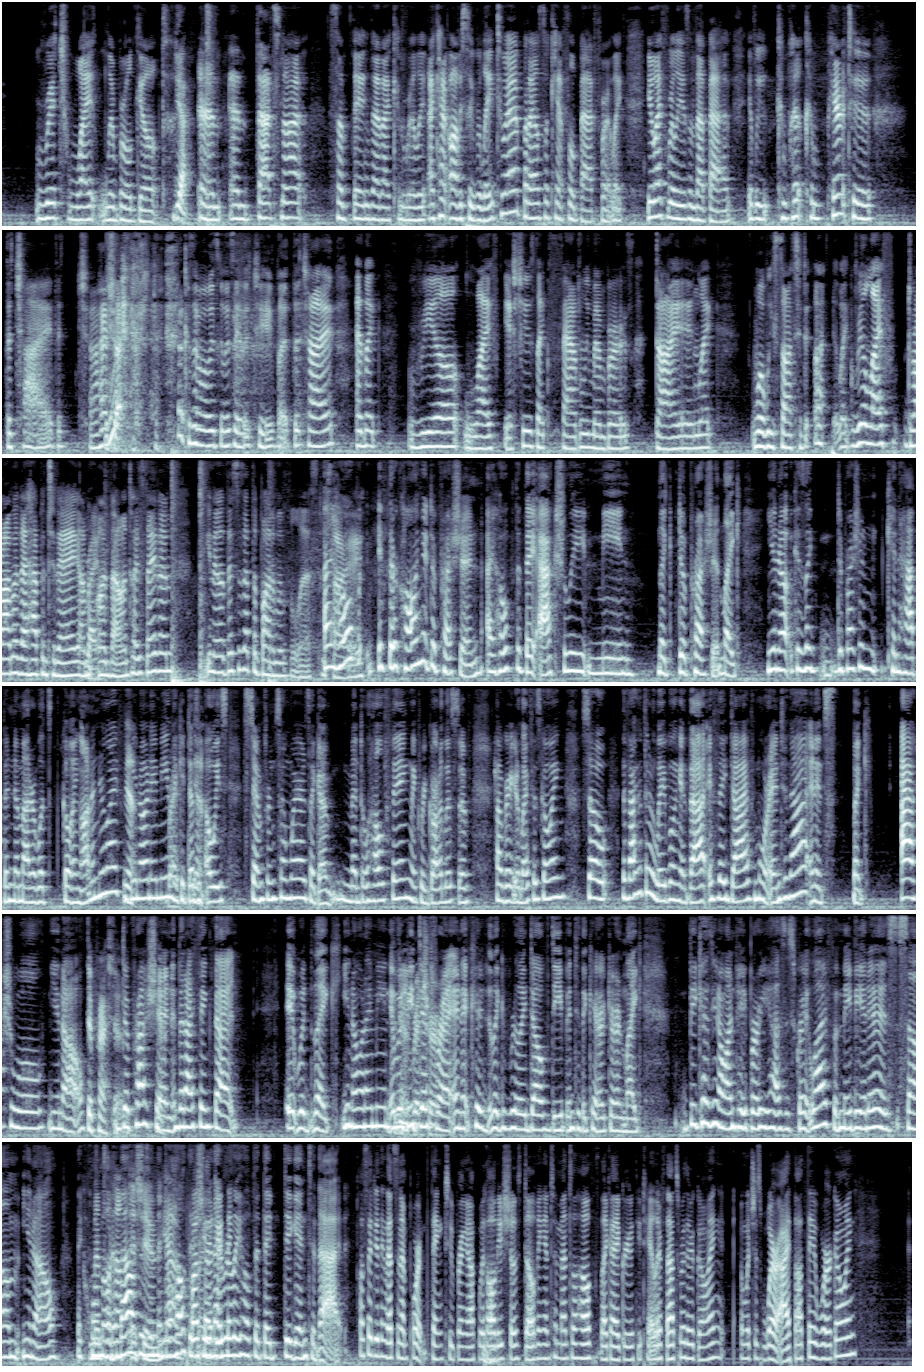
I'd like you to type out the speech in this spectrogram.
rich white liberal guilt yeah, and and that's not something that I can really I can't obviously relate to it, but I also can't feel bad for it. Like your life really isn't that bad if we compare compare it to the chai, the chai, because I'm always going to say the chi, but the chai and like real life issues like family members dying, like what we saw today, uh, like real life drama that happened today on, Right. on Valentine's Day, then you know this is at the bottom of the list. I'm I sorry. hope if they're calling it depression, I hope that they actually mean like depression, like you know, because like depression can happen no matter what's going on in your life. Yeah. You know what I mean? Right. Like it doesn't Yeah. always stem from somewhere. It's like a mental health thing, like regardless of how great your life is going. So the fact that they're labeling it that, if they dive more into that, and it's like actual, you know, depression. depression, and then I think that it would like you know what I mean. It would be be richer. different, and it could like really delve deep into the character and like because you know on paper he has this great life, but maybe it is some you know like Mental hormone imbalances and mental yeah. health Plus, issue, I and I think- really hope that they dig into that. Plus, I do think that's an important thing to bring up with all mm-hmm. these shows delving into mental health. Like, I agree with you, Taylor. If that's where they're going, and which is where I thought they were going,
